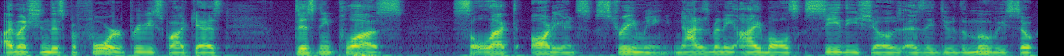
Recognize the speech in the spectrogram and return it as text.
I mentioned this before the previous podcast. Disney Plus select audience streaming. Not as many eyeballs see these shows as they do the movies. So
